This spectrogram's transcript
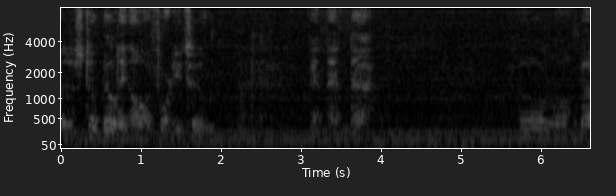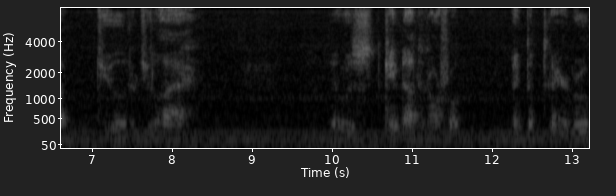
it was still building all of 42. And then, uh, oh, about June or July, it was, came down to Norfolk, picked up the air group,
